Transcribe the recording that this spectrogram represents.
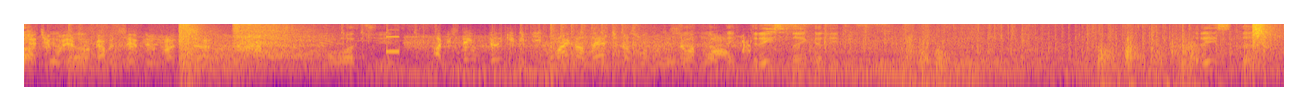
ó. É Acaba de ser neutralizado. Forte. Avistei um tanque inimigo mais alerte da sua posição é atual. Tem três tanques ali, bicho. Três tanques.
